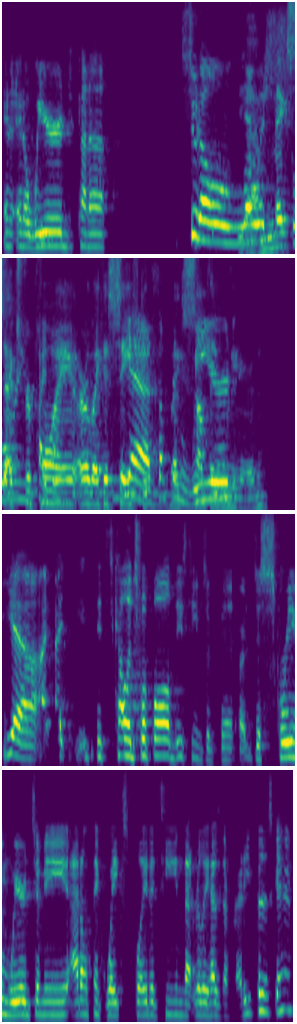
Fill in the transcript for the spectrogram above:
in, in a weird kind of pseudo lowish yeah, mixed extra point of, or like a safety, yeah, something, like something weird. weird. Yeah, I, I, it's college football. These teams have been just scream weird to me. I don't think Wake's played a team that really has them ready for this game.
